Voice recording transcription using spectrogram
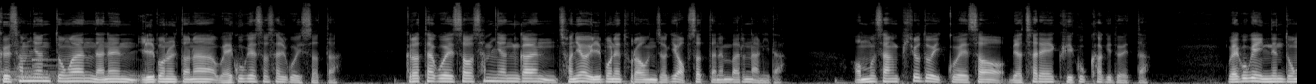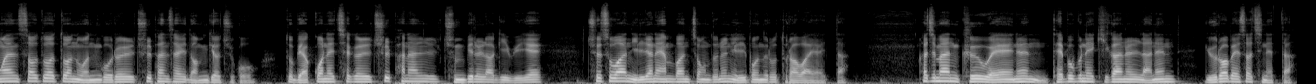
그 3년 동안 나는 일본을 떠나 외국에서 살고 있었다. 그렇다고 해서 3년간 전혀 일본에 돌아온 적이 없었다는 말은 아니다. 업무상 필요도 있고 해서 몇 차례 귀국하기도 했다. 외국에 있는 동안 써두었던 원고를 출판사에 넘겨주고 또 몇 권의 책을 출판할 준비를 하기 위해 최소한 1년에 한 번 정도는 일본으로 돌아와야 했다. 하지만 그 외에는 대부분의 기간을 나는 유럽에서 지냈다.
